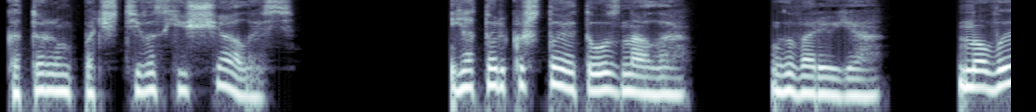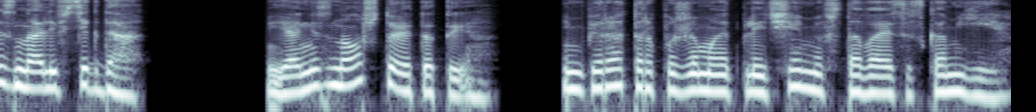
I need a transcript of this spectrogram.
которым почти восхищалась. «Я только что это узнала», — говорю я. «Но вы знали всегда». «Я не знал, что это ты», Император пожимает плечами, вставая со скамьи.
